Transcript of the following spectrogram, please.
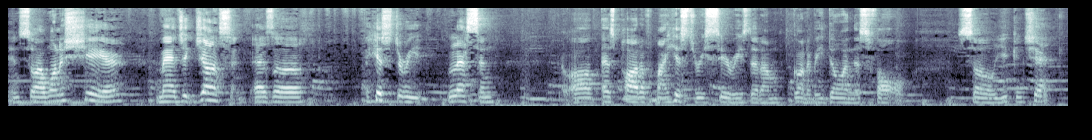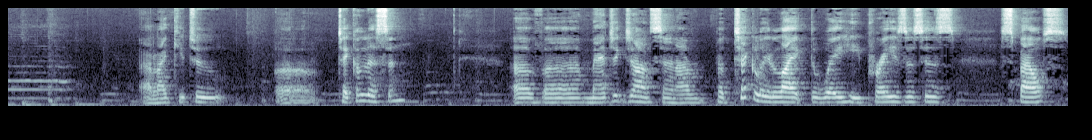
and so I want to share Magic Johnson as a, a history lesson uh, as part of my history series that I'm going to be doing this fall. So you can check. I'd like you to uh, take a listen of uh, Magic Johnson. I particularly like the way he praises his spouse,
